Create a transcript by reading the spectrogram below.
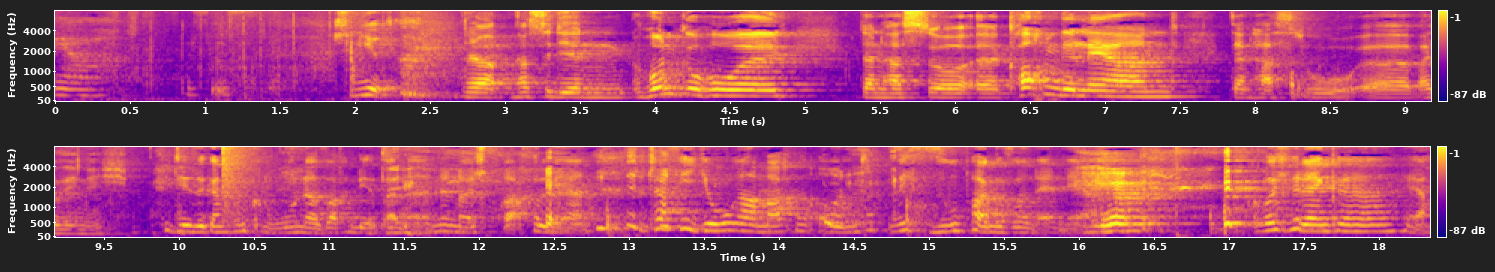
ja, das ist schwierig. Ja, hast du dir einen Hund geholt, dann hast du äh, Kochen gelernt, dann hast du, äh, weiß ich nicht, Diese ganzen Corona-Sachen, die jetzt alle eine neue Sprache lernen, total viel Yoga machen und sich super gesund ernähren. Wo ich mir denke, ja,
